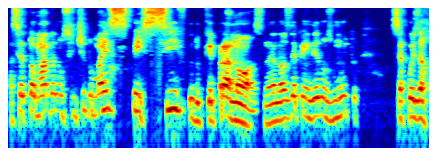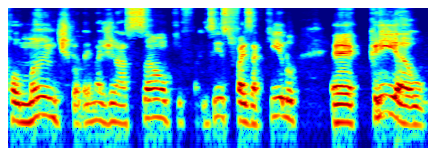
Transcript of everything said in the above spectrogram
a ser tomada num sentido mais específico do que para nós. Né? Nós dependemos muito dessa coisa romântica, da imaginação, que faz isso, faz aquilo, é, cria o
